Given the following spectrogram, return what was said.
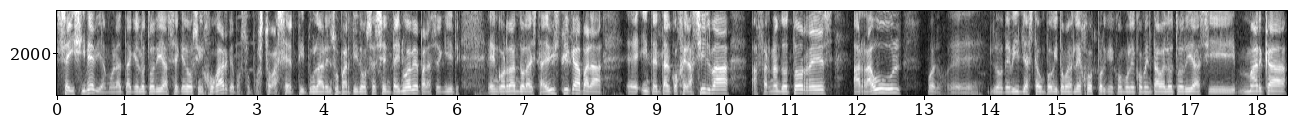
seis y media. Morata que el otro día se quedó sin jugar, que por supuesto va a ser titular en su partido 69 para seguir engordando la estadística, para eh, intentar coger a Silva, a Fernando Torres, a Raúl. Bueno, eh, lo de Villa está un poquito más lejos porque, como le comentaba el otro día, si marca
